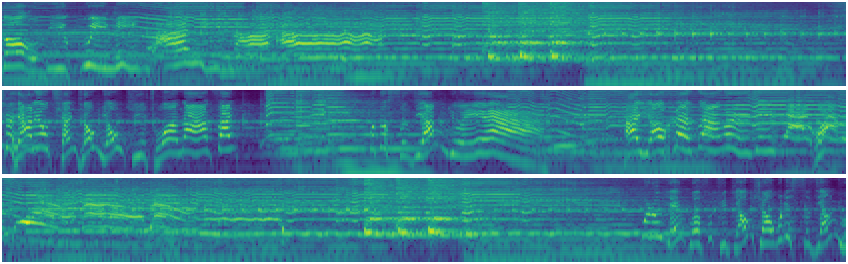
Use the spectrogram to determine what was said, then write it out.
好比鬼门关呐。设下了千条妙计捉拿咱，我的四将军还要害咱二人染黄泉。我让燕国府去吊销我的四将军，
